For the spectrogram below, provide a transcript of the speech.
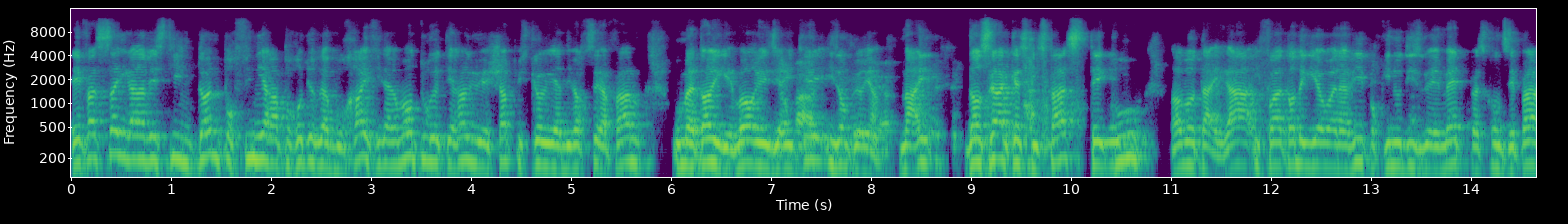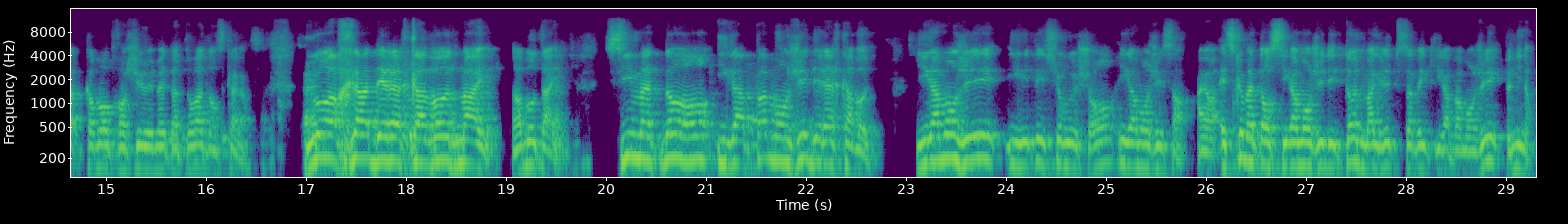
Et face à ça, il a investi une tonne pour finir à produire de la boucha et finalement tout le terrain lui échappe puisqu'il a divorcé la femme ou maintenant il est mort et les héritiers, ils n'ont plus rien. Marie, dans ce cas, qu'est-ce qui se passe? Tekou, Rabotai. Là, il faut attendre Guillaume pour qu'il nous dise le émettre parce qu'on ne sait pas comment trancher le émettre à Torah dans ce cas-là. Si maintenant il n'a pas mangé derrière Kavod, il a mangé, il était sur le champ, il a mangé ça. Alors, est-ce que maintenant, s'il a mangé des tonnes, malgré tout savait qu'il n'a pas mangé, il dit non.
